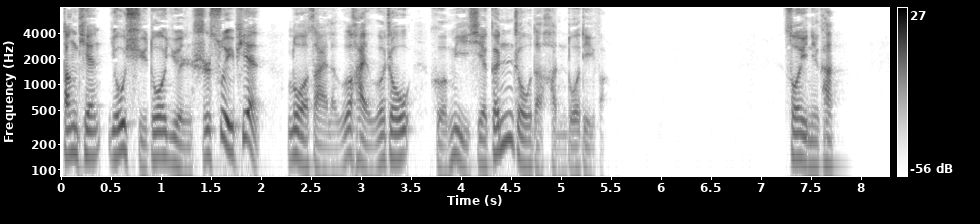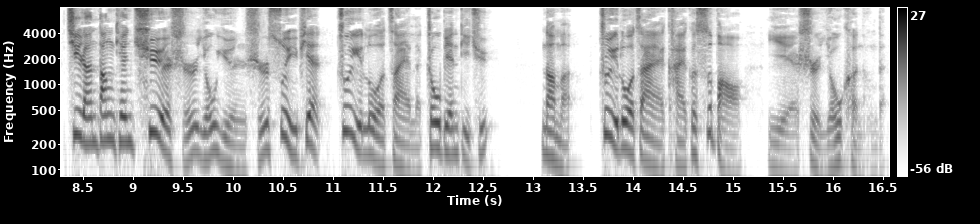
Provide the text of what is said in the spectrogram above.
当天有许多陨石碎片落在了俄亥俄州和密歇根州的很多地方。所以你看。既然当天确实有陨石碎片坠落在了周边地区，那么坠落在凯克斯堡也是有可能的。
